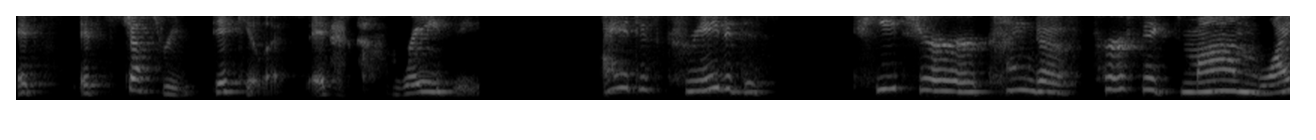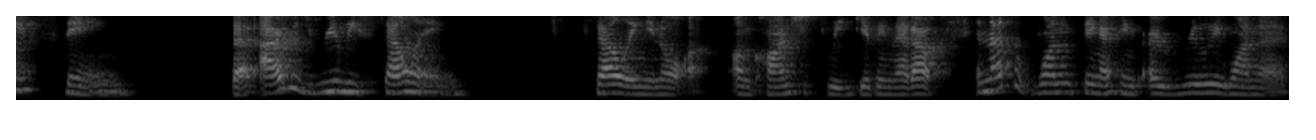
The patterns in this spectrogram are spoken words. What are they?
It's it's just ridiculous. It's crazy. I had just created this teacher kind of perfect mom wife thing that I was really selling selling you know unconsciously giving that out. And that's one thing i think i really want to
